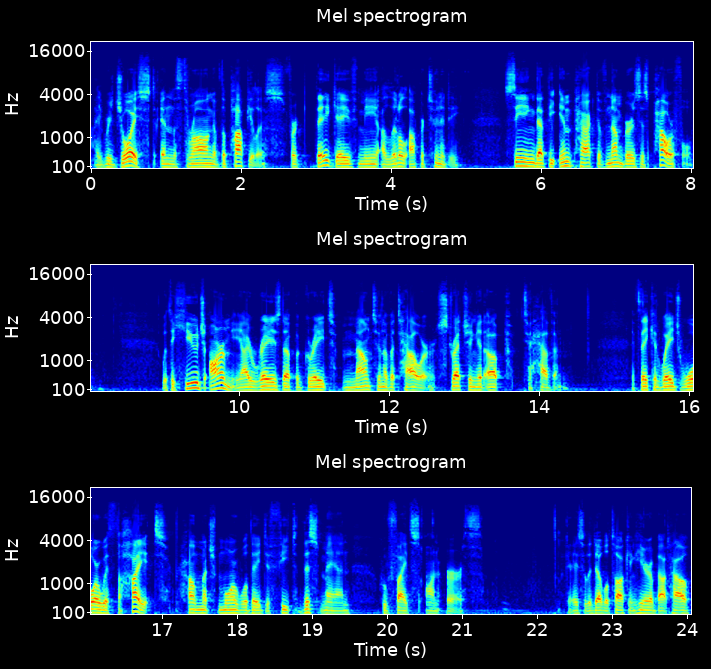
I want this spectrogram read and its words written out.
I rejoiced in the throng of the populace, for they gave me a little opportunity, seeing that the impact of numbers is powerful. With a huge army, I raised up a great mountain of a tower, stretching it up to heaven. If they could wage war with the height, how much more will they defeat this man who fights on earth? Okay, so the devil talking here about how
